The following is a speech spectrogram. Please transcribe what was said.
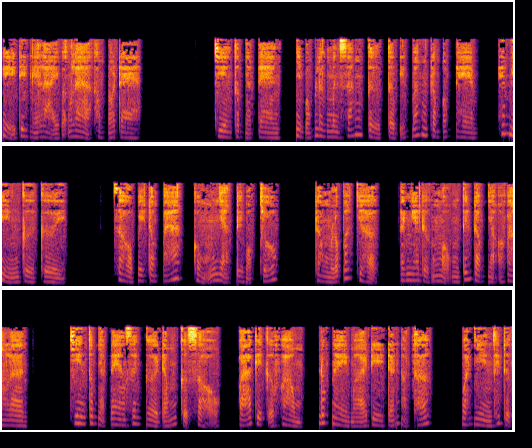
Nghĩ đi nghĩ lại vẫn là không nói ra. Chiên tâm Nhạc đàn nhìn bóng lưng minh sáng từ từ biến mất trong bóng đêm, hé miệng cười cười. Dầu bi trong bát cũng nhạt đi một chút. Trong lúc bất chợt, đã nghe được một tiếng động nhỏ vang lên. Chiên tôm nhạc đen xoay người đóng cửa sổ, khóa kia cửa phòng, lúc này mới đi đến nội thất. Quả nhiên thấy được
